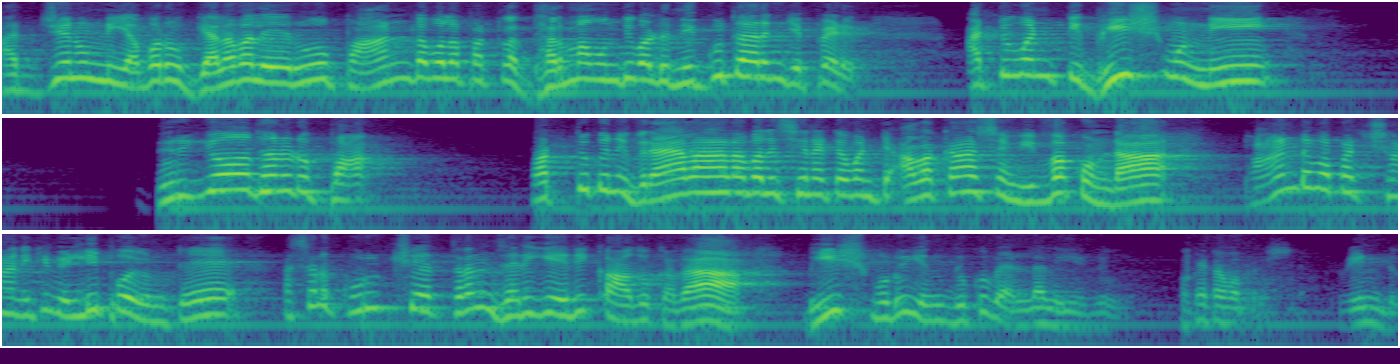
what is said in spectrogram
అర్జునుణ్ణి ఎవరు గెలవలేరు? పాండవుల పట్ల ధర్మం ఉంది వాళ్ళు నెగ్గుతారని చెప్పాడు. అటువంటి భీష్ముణ్ణి దుర్యోధనుడు పా పట్టుకుని వేలాడవలసినటువంటి అవకాశం ఇవ్వకుండా పాండవ పక్షానికి వెళ్ళిపోయి ఉంటే అసలు కురుక్షేత్రం జరిగేది కాదు కదా. భీష్ముడు ఎందుకు వెళ్ళలేదు? ఒకటవ ప్రశ్న. రెండు.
